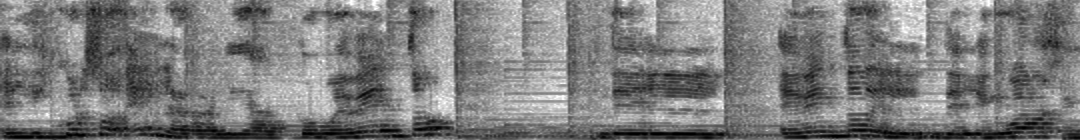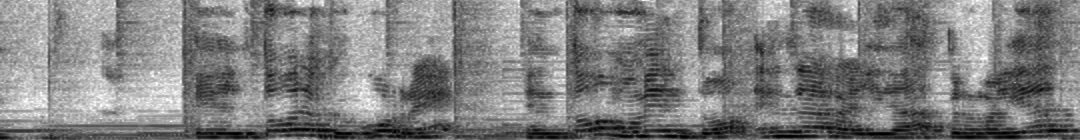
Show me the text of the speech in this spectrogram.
El discurso es la realidad como evento del evento del, del lenguaje. El, todo lo que ocurre en todo momento es la realidad, pero en realidad,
